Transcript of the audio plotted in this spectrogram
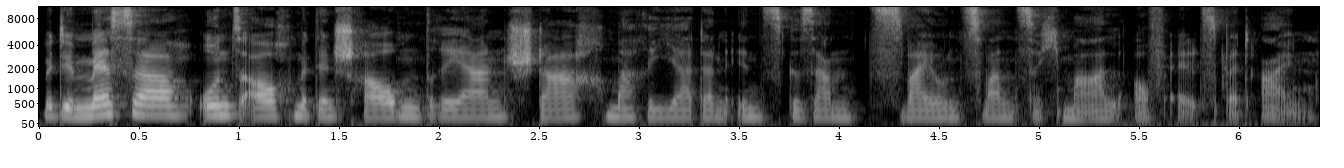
Mit dem Messer und auch mit den Schraubendrehern stach Maria dann insgesamt 22 Mal auf Elsbeth ein.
